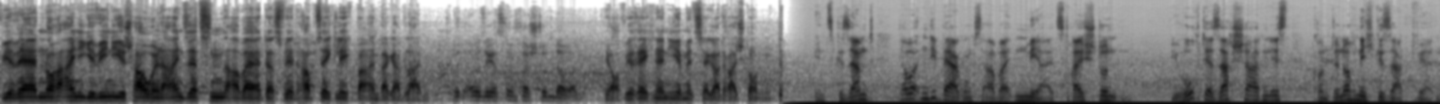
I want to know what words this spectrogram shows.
Wir werden noch einige wenige Schaufeln einsetzen, aber das wird hauptsächlich bei einem Bagger bleiben. Wird also jetzt noch ein paar Stunden dauern? Ja, wir rechnen hier mit ca. drei Stunden. Insgesamt dauerten die Bergungsarbeiten mehr als drei Stunden. Wie hoch der Sachschaden ist, konnte noch nicht gesagt werden.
